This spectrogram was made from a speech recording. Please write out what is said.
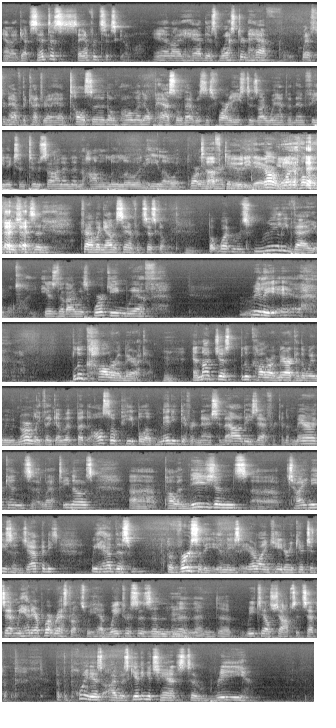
And I got sent to San Francisco. And I had this western half, western half of the country. I had Tulsa and Oklahoma and El Paso. That was as far east as I went, and then Phoenix and Tucson, and then Honolulu and Hilo and Portland, Tough Oregon. duty there. Oh, yeah. wonderful locations and traveling out of San Francisco. Hmm. But what was really valuable is that I was working with really uh, blue collar America. Hmm. And not just blue collar America the way we would normally think of it, but also people of many different nationalities African Americans, uh, Latinos, uh, Polynesians, uh, Chinese, and Japanese. We had this diversity in these airline catering kitchens, and we had airport restaurants. We had waitresses and, Hmm. and, and uh, retail shops, etc. But the point is, I was getting a chance to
